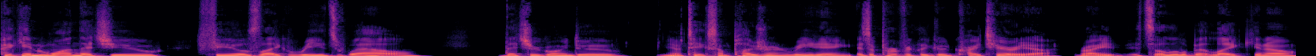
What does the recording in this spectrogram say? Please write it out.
picking one that you feels like reads well, that you're going to you know take some pleasure in reading is a perfectly good criteria right it's a little bit like you know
